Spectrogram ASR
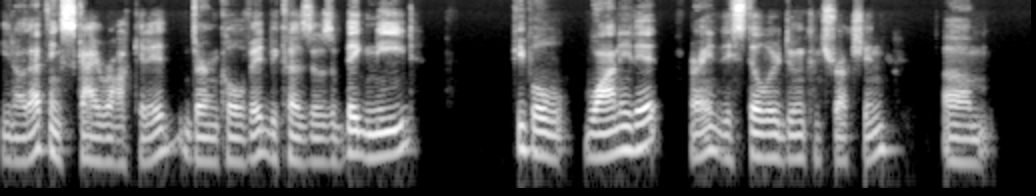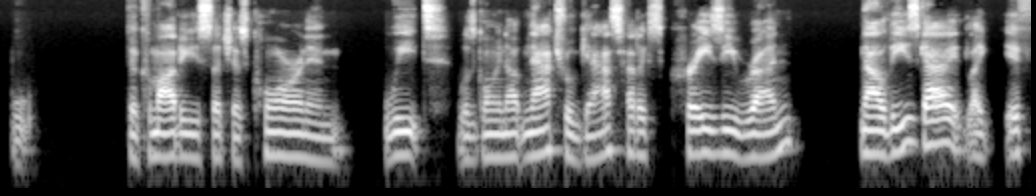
You know that thing skyrocketed during COVID because there was a big need. People wanted it, right? They still were doing construction. Um, the commodities such as corn and wheat was going up. Natural gas had a crazy run. Now these guys, like if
